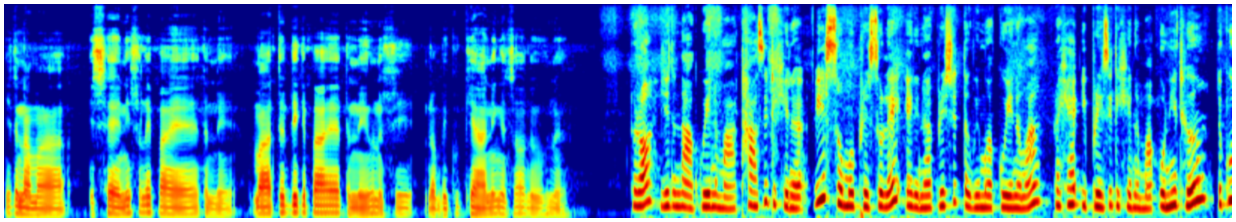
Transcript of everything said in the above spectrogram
như thế nào mà xe ní sẽ lấy bài tận này mà từ đi cái bài tận này hơn gì rồi bị cú kia ní nghe cho luôn nè တို့တော့ယေဒနာကွေးနမှာထားစီတခေနဒီဆိုမိုပရဆိုလေအေဒီနာပရရှိတဝေမကွေးနမှာပရခက်ဤပရစီတခေနမှာအိုနီထတကူ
